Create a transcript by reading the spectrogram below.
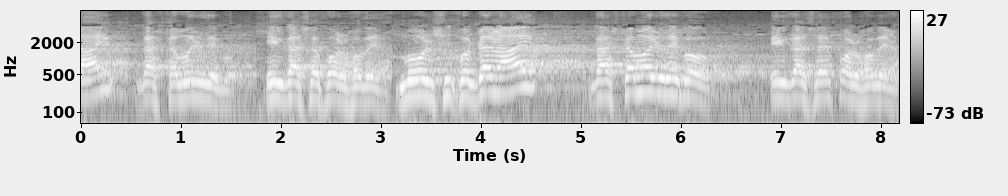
নাই, গাছটা মরে দেব এই গাছে ফল হবে না। মূল শিকড়টা নাই, গাছটা মরে দেব এই গাছে ফল হবে না।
